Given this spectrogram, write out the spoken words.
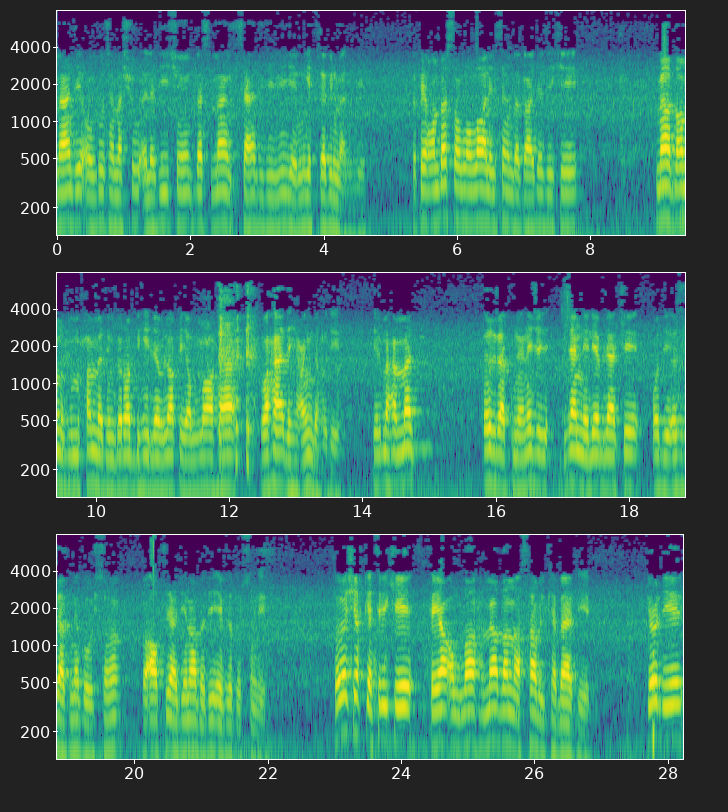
məni olduqca məşğul elədiyi üçün bəs mən sənin dediyi yerini yetirə bilmədim deyir. Və Peyğəmbər sallallahu aleyhi sellem də qayda edir ki, Mə zannu bi Muhammedin bi Rabbihi ləv laqiyallahə və hədihi indəhu deyir. Deyir, Məhəmməd öz Rəbbinə necə zənn eləyə bilər ki, o deyir, öz Rəbbinə qoysun və 6 yer dinar da deyir, evdə dursun deyir. Sonra şeyx gətirir ki, Feya Allah mə zannu ashab-ül kəbər deyir. Gör deyir,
